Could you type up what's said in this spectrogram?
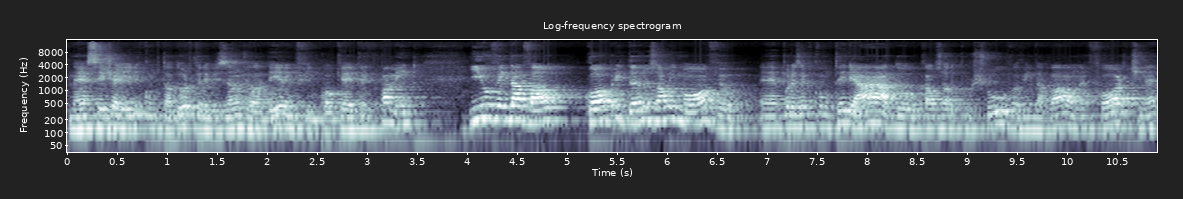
né? seja ele computador, televisão, geladeira, enfim, qualquer outro equipamento. E o vendaval cobre danos ao imóvel, é, por exemplo, como telhado causado por chuva, vendaval, né, forte, né,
